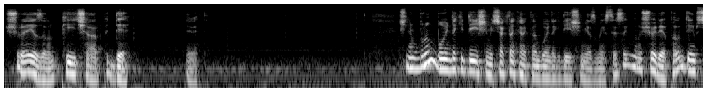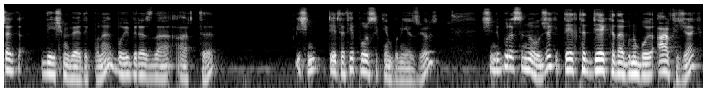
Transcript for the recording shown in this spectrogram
Şuraya yazalım. Pi çarpı D. Evet. Şimdi bunun boyundaki değişimi, sıcaktan kaynaklanan boyundaki değişimi yazmak istersek bunu şöyle yapalım. Diyelim sıcak değişimi verdik buna. Boyu biraz daha arttı. Bir şimdi delta t pozitifken bunu yazıyoruz. Şimdi burası ne olacak? Delta d kadar bunun boyu artacak.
